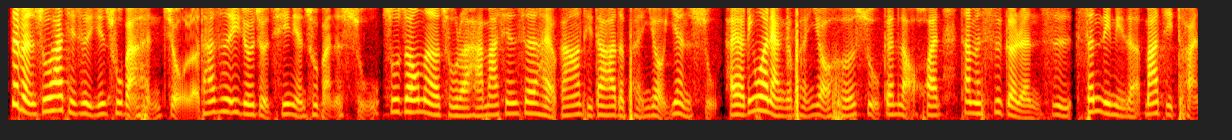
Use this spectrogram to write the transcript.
这本书它其实已经出版很久了，它是一九九七年出版的书。书中呢，除了蛤蟆先生，还有刚刚提到他的朋友鼹鼠，还有另外两个朋友河鼠跟老老欢，他们四个人是森林里的妈吉团。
